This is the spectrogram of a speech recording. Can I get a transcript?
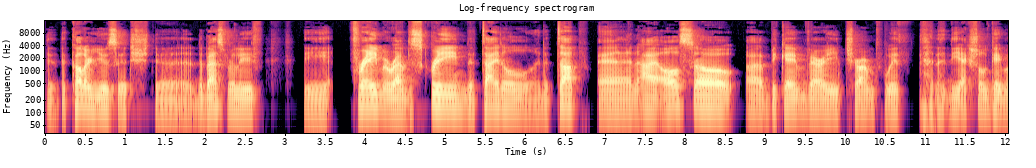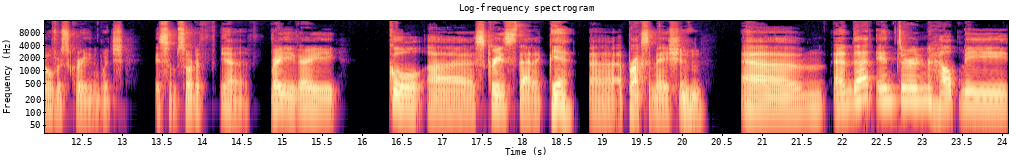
the, the color usage, the, the bas relief, the frame around the screen, the title in the top, and I also uh, became very charmed with the actual game over screen, which is some sort of yeah, very very cool uh, screen static yeah uh, approximation. Mm-hmm. Um, and that in turn helped me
